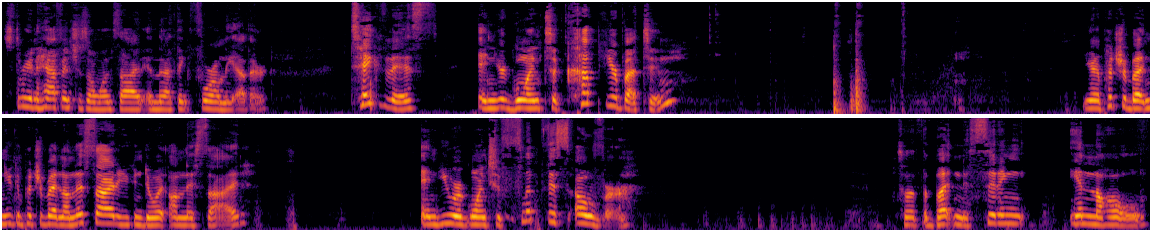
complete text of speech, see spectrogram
It's three and a half inches on one side and then I think four on the other. Take this and you're going to cup your button. You're going to put your button. You can put your button on this side or you can do it on this side. And you are going to flip this over so that the button is sitting in the hole.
